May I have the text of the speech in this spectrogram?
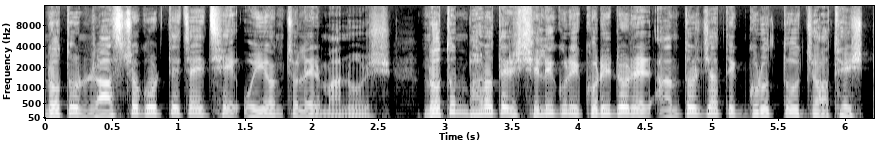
নতুন রাষ্ট্র গড়তে চাইছে ওই অঞ্চলের মানুষ। নতুন ভারতের শিলিগুড়ি করিডোরের আন্তর্জাতিক গুরুত্ব যথেষ্ট।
